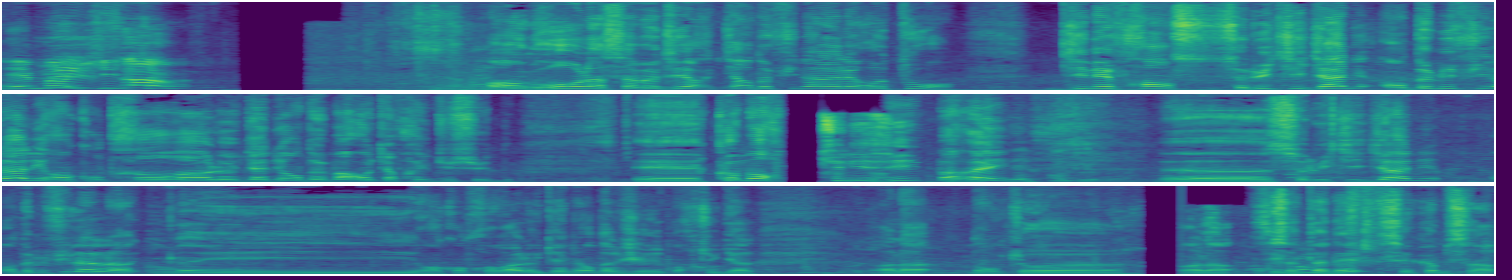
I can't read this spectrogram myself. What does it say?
Les matchs. En gros, là, ça veut dire quart de finale aller-retour. Guinée-France, celui qui gagne, en demi-finale, il rencontrera le gagnant de Maroc-Afrique du Sud. Et comment? Comore-Tunisie, pareil. Euh, celui qui gagne, en demi-finale, il, il rencontrera le gagnant d'Algérie-Portugal. Voilà, donc euh, voilà, Pour cette année, c'est comme ça.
